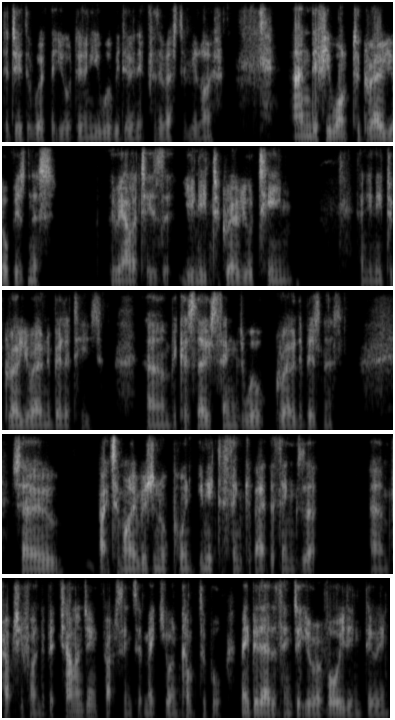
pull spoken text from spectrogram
to do the work that you're doing, you will be doing it for the rest of your life. And if you want to grow your business, the reality is that you need to grow your team and you need to grow your own abilities um, because those things will grow the business. So, back to my original point, you need to think about the things that um, perhaps you find a bit challenging, perhaps things that make you uncomfortable. Maybe they're the things that you're avoiding doing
